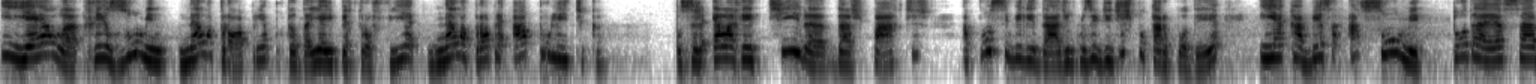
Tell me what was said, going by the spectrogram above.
e ela resume nela própria, portanto, aí a hipertrofia, nela própria a política. Ou seja, ela retira das partes a possibilidade, inclusive, de disputar o poder e a cabeça assume toda essa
